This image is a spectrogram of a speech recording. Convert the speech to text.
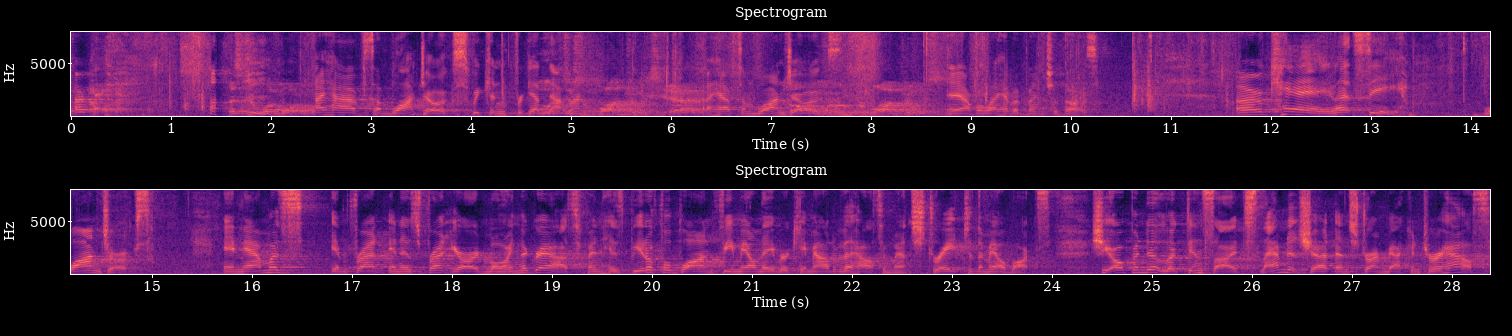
Okay. Let's do one more. I have some blonde jokes. We can forget Oh, that one. some blonde jokes, yeah. I have some blonde There's jokes. room for blonde jokes. Yeah, well, I have a bunch of those. Okay, let's see. Blonde jokes. A man was in front in his front yard mowing the grass when his beautiful blonde female neighbor came out of the house and went straight to the mailbox. She opened it, looked inside, slammed it shut, and stormed back into her house.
